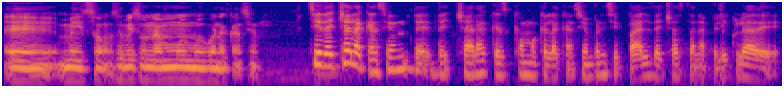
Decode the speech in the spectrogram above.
eh, me hizo, se me hizo una muy, muy buena canción. Sí, de hecho la canción de, de Chara, que es como que la canción principal, de hecho hasta en la película de,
